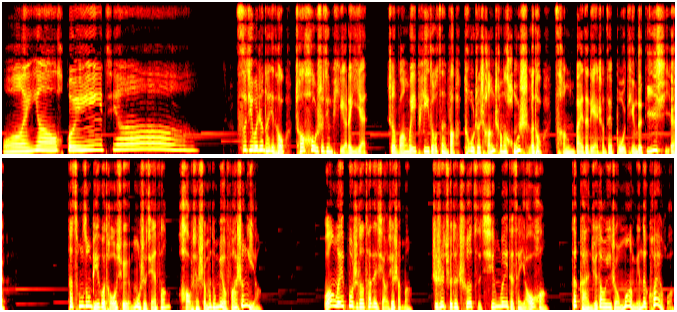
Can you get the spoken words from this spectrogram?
我要回家。”司机闻声抬起头，朝后视镜瞥了一眼。这王维披头散发，吐着长长的红舌头，苍白的脸上在不停的滴血。他匆匆别过头去，目视前方，好像什么都没有发生一样。王维不知道他在想些什么，只是觉得车子轻微的在摇晃，他感觉到一种莫名的快活。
